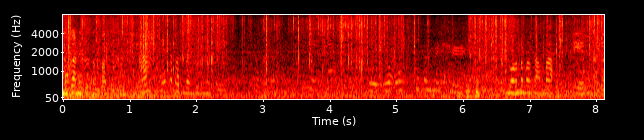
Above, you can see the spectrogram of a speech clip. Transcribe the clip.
bukan itu tempat itu. Hah? Ini tempat bajunya sih. Buang tempat sampah. Iya, ada.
